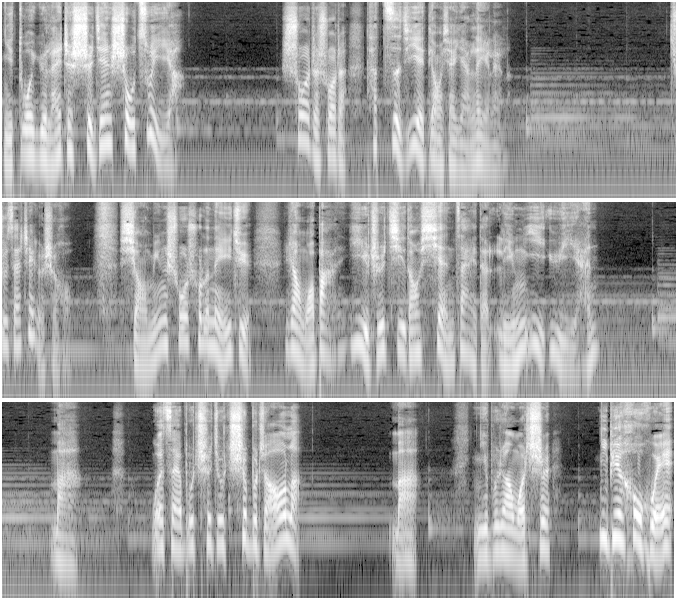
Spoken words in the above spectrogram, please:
你多余来这世间受罪呀！”说着说着，她自己也掉下眼泪来了。就在这个时候，小明说出了那一句让我爸一直记到现在的灵异预言：“妈，我再不吃就吃不着了。妈，你不让我吃，你别后悔。”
